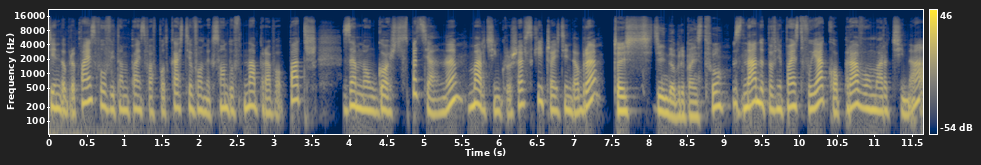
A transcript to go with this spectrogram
Dzień dobry Państwu, witam Państwa w podcaście Wolnych Sądów na Prawo Patrz. Ze mną gość specjalny, Marcin Kruszewski. Cześć, dzień dobry. Cześć, dzień dobry Państwu. Znany pewnie Państwu jako Prawo Marcina,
